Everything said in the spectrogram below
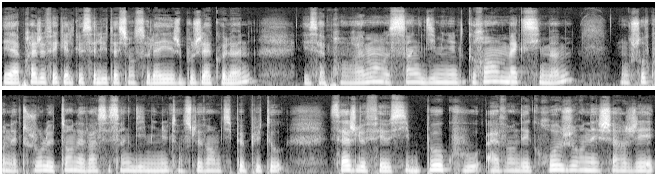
et après, je fais quelques salutations au soleil et je bouge la colonne. Et ça prend vraiment 5-10 minutes grand maximum. Donc je trouve qu'on a toujours le temps d'avoir ces 5-10 minutes en se levant un petit peu plus tôt. Ça, je le fais aussi beaucoup avant des grosses journées chargées,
